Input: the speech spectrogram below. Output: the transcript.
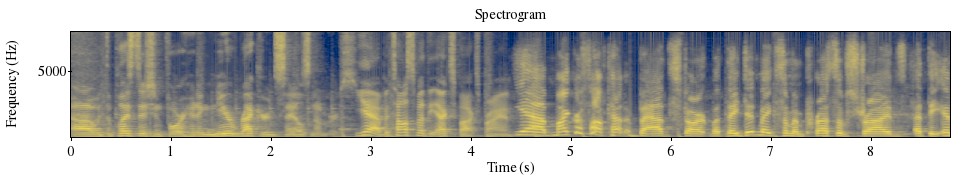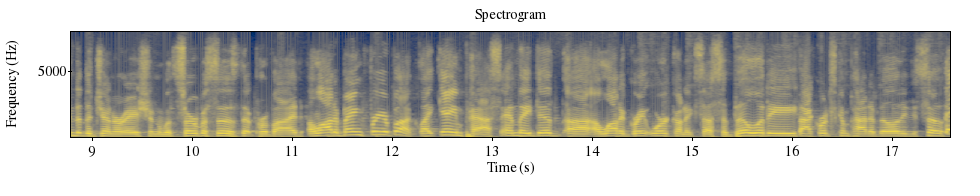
uh, with the PlayStation 4 hitting near record sales numbers. yeah, but tell us about the Xbox, Brian. Yeah, Microsoft had a bad start, but they did make some impressive strides at the end of the generation with services that provide a lot of bang for your buck, like Game Pass. And they did uh, a lot of great work on accessibility, backwards compatibility. So they,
